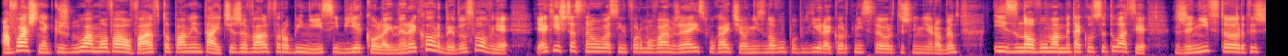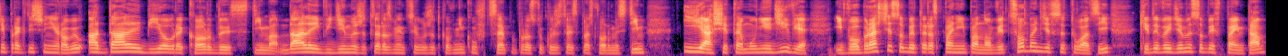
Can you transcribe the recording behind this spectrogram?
A właśnie, jak już była mowa o Valve, to pamiętajcie, że Valve robi nic i bije kolejne rekordy, dosłownie. Jakiś czas temu was informowałem, że ej, słuchajcie, oni znowu pobili rekord, nic teoretycznie nie robiąc i znowu mamy taką sytuację, że nic teoretycznie praktycznie nie robią, a dalej biją rekordy Steama. Dalej widzimy, że coraz więcej użytkowników chce po prostu korzystać z platformy Steam i ja się temu nie dziwię. I wyobraźcie sobie teraz, panie i panowie, co będzie w sytuacji, kiedy wejdziemy sobie w Painta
